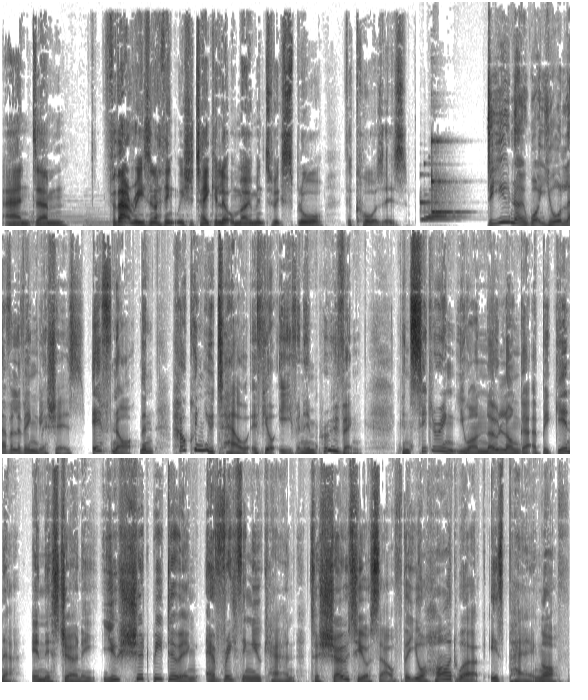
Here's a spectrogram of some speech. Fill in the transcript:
And um, for that reason, I think we should take a little moment to explore the causes. Do you know what your level of English is? If not, then how can you tell if you're even improving? Considering you are no longer a beginner in this journey, you should be doing everything you can to show to yourself that your hard work is paying off.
